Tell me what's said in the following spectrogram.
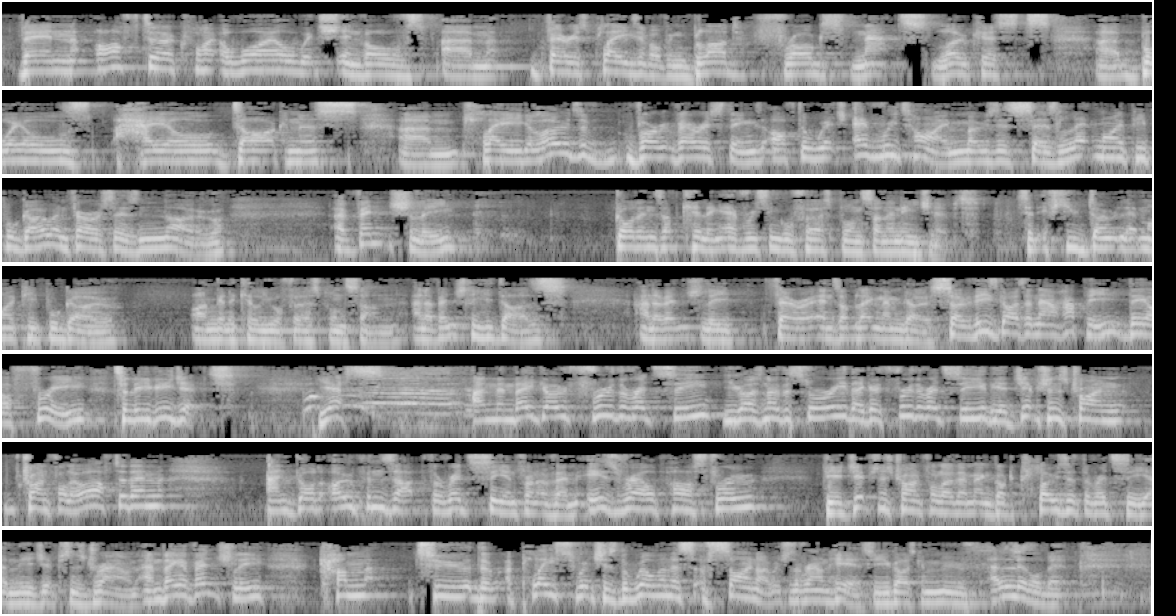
Then, after quite a while, which involves um, various plagues involving blood, frogs, gnats, locusts, uh, boils, hail, darkness, um, plague, loads of various things, after which every time Moses says, Let my people go, and Pharaoh says, No, eventually, God ends up killing every single firstborn son in Egypt. He said, If you don't let my people go, I'm going to kill your firstborn son. And eventually he does and eventually Pharaoh ends up letting them go. So these guys are now happy. They are free to leave Egypt. Yes. And then they go through the Red Sea. You guys know the story. They go through the Red Sea. The Egyptians try and, try and follow after them. And God opens up the Red Sea in front of them. Israel pass through. The Egyptians try and follow them, and God closes the Red Sea, and the Egyptians drown. And they eventually come to the, a place which is the wilderness of Sinai, which is around here, so you guys can move a little bit.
